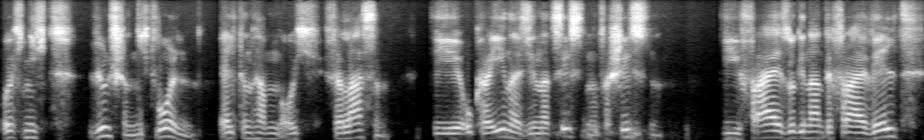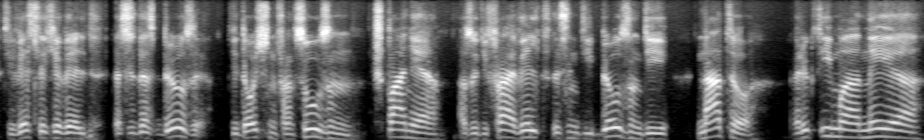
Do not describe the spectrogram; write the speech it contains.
euch nicht wünschen, nicht wollen. Eltern haben euch verlassen. Die Ukrainer sind Narzissten, Faschisten. Die freie, sogenannte freie Welt, die westliche Welt, das ist das Böse. Die Deutschen, Franzosen, Spanier, also die freie Welt, das sind die Bösen. Die NATO rückt immer näher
